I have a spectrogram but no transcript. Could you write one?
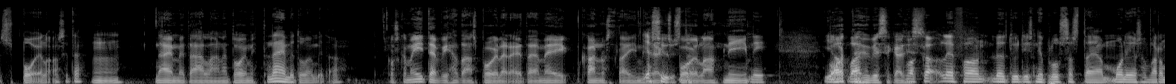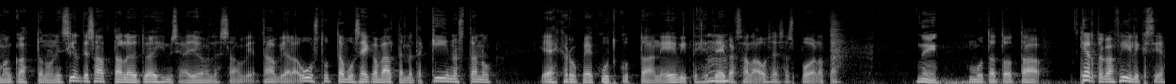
spoilaan sitä. Mm. Näin me täällä aina toimitaan. Näin me toimitaan. Koska me itse vihataan spoilereita ja me ei kannusteta Ja ihmisiä spoilaa. Niin. Niin. Ootte va- hyvissä käsissä. Vaikka leffa on, löytyy Disney Plusasta ja moni on varmaan kattonut, niin silti saattaa löytyä ihmisiä, joille on, vie- tää on vielä uusi tuttavuus, eikä välttämättä kiinnostanut, ja ehkä rupeaa kutkuttaa, niin ei viitti heti mm. ekassa lauseessa spoilata. niin. Mutta tota, kertokaa fiiliksiä.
